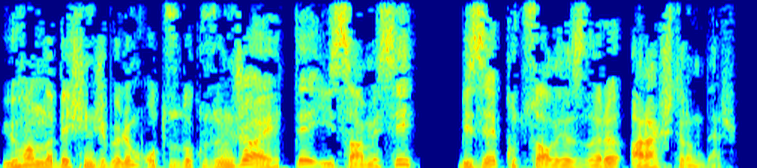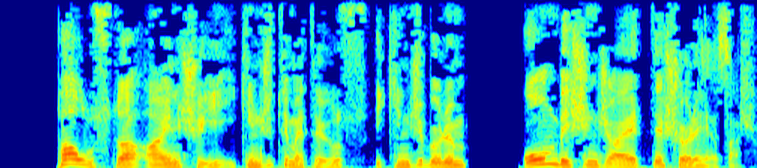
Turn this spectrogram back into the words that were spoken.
Yuhanna 5. bölüm 39. ayette İsa Mesih bize kutsal yazıları araştırın der. Paulus da aynı şeyi 2. Timoteus 2. bölüm 15. ayette şöyle yazar.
